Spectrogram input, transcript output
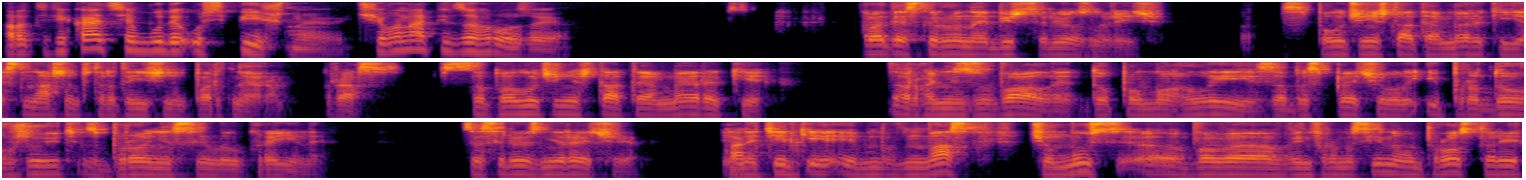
ратифікація буде успішною, чи вона під загрозою? Давайте я скажу найбільш серйозну річ. Сполучені Штати Америки є нашим стратегічним партнером. Раз Сполучені Штати Америки організували, допомогли, забезпечували і продовжують Збройні Сили України. Це серйозні речі. І не тільки в нас чомусь е, в, в інформаційному просторі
